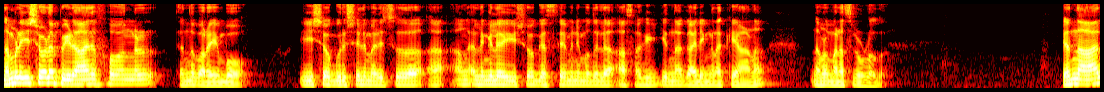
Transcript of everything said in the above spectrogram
നമ്മൾ ഈശോയുടെ പീഡാനുഭവങ്ങൾ എന്ന് പറയുമ്പോൾ ഈശോ കുരിശിൽ മരിച്ചത് അല്ലെങ്കിൽ ഈശോ ഗസേമിന് മുതൽ സഹിക്കുന്ന കാര്യങ്ങളൊക്കെയാണ് നമ്മൾ മനസ്സിലുള്ളത്. എന്നാൽ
